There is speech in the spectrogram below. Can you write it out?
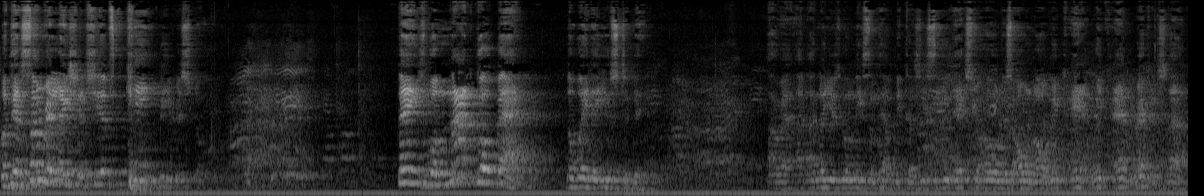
But then some relationships can't be restored. Things will not go back the way they used to be. All right, I, I know you're going to need some help because you see, you extra hold this, oh no, we can't, we can't reconcile.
